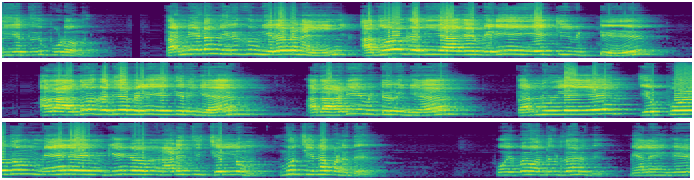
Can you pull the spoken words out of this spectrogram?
செய்யறதுக்கு போடுவாங்க. தன்னிடம் இருக்கும் இறைவனை அதோகதியாக வெளியே ஏற்றி விட்டு அதை அதோகதியாக வெளியே ஏற்றிடுறீங்க அதை அடிய விட்டுறீங்க தன்னுள்ளேயே எப்பொழுதும் மேலேயும் கீழே நடத்தி செல்லும் மூச்சு என்ன பண்ணுது? போய் போய் வந்துக்கிட்டு தான் இருக்குது மேலேயும் கீழே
